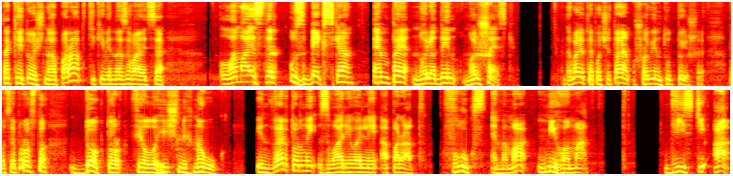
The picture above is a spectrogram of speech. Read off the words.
такий точно апарат, тільки він називається Ламайстер Узбекська МП0106. Давайте почитаємо, що він тут пише, бо це просто доктор філологічних наук. Інверторний зварювальний апарат Флукс ММА Мігомат 200А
